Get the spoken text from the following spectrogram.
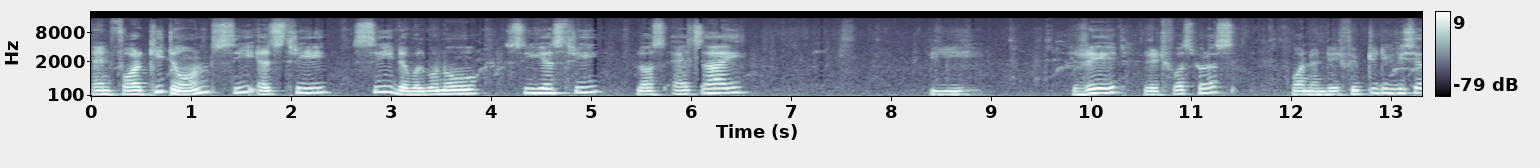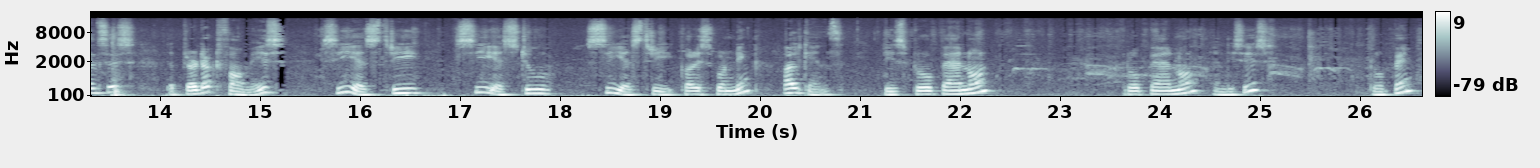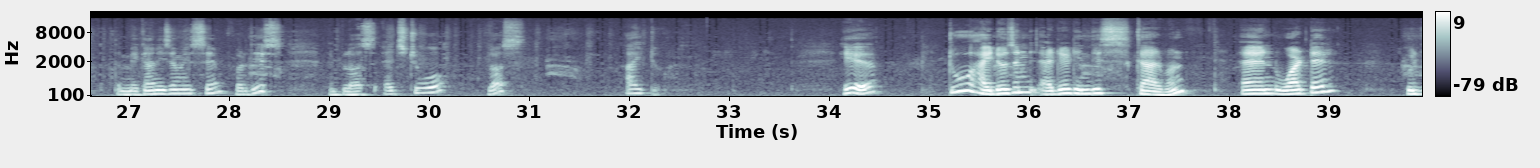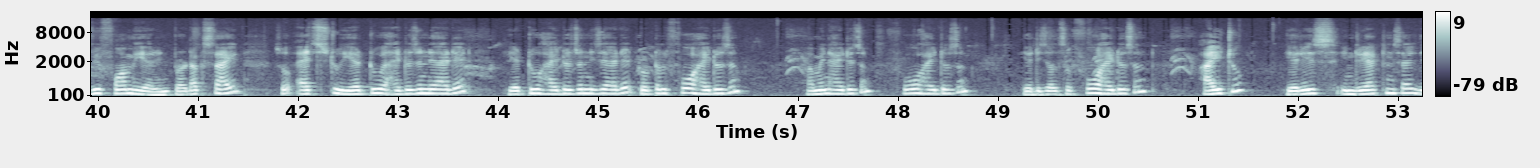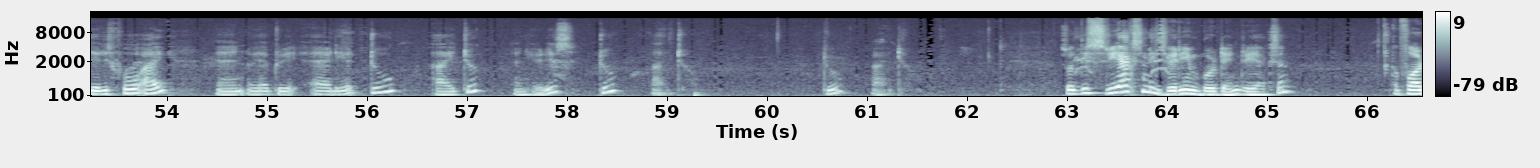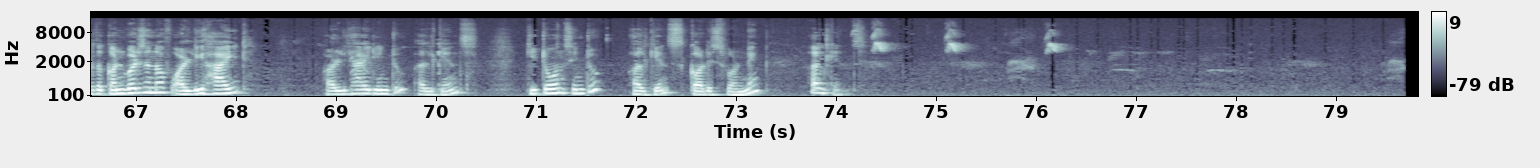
and for ketone CH3 C double bond O CH3 plus HI P red red phosphorus 150 degree Celsius. The product form is CS3 CS2 CS3 corresponding alkanes. This is propanone propanone and this is propane. The mechanism is same for this and plus H2O plus I2 here two hydrogen added in this carbon and water will be formed here in product side. So H2 here two hydrogen added here two hydrogen is added total four hydrogen how many hydrogen? Four hydrogen here is also four hydrogen I2 here is in reactant side there is 4i and we have to add here 2i2 and here is 2i2 2i2 so this reaction is very important reaction. For the conversion of aldehyde aldehyde into alkanes ketones into alkanes corresponding alkanes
